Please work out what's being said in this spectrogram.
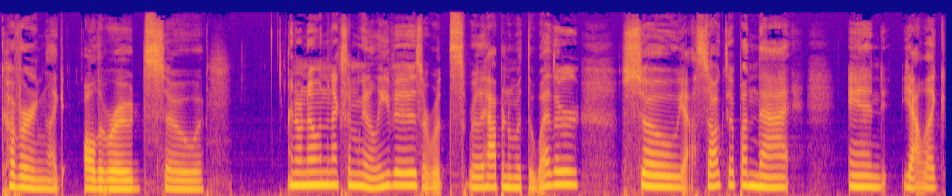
covering like all the roads. So I don't know when the next time I'm to leave is or what's really happening with the weather. So, yeah, stocked up on that. And yeah, like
